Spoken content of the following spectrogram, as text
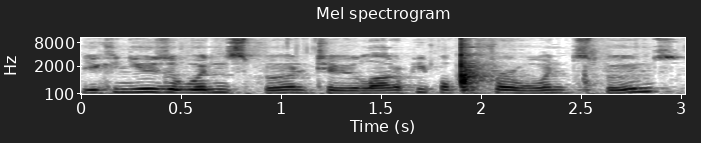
You can use a wooden spoon too. A lot of people prefer wooden spoons.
